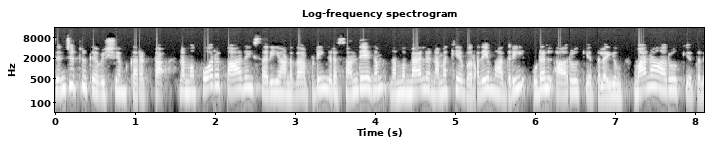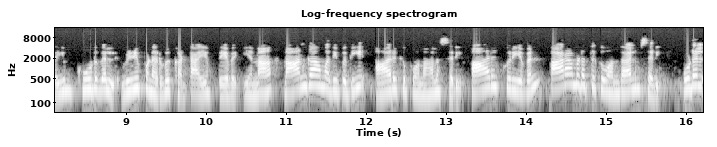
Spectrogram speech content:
செஞ்சுட்டு இருக்க விஷயம் கரெக்டா நம்ம போற பாதை சரியானதா அப்படிங்கிற சந்தேகம் நம்ம மேல நமக்கே வரும். அதே மாதிரி உடல் ஆரோக்கியத்திலையும் மன ஆரோக்கியத்திலையும் கூடுதல் விழிப்புணர்வு கட்டாயம் தேவை. ஏன்னா நான்காம் அதிபதி ஆறுக்கு போனாலும் சரி ஆறுக்குரியவன் ஆறாம் இடத்துக்கு வந்தாலும் சரி உடல்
